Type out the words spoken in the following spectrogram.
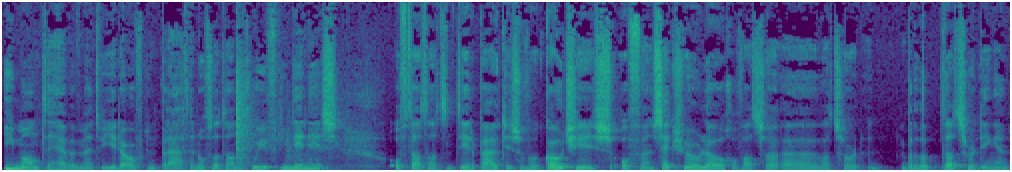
iemand te hebben met wie je erover kunt praten. En of dat dan een goede vriendin is, of dat dat een therapeut is, of een coach is, of een seksuoloog, of wat, zo, uh, wat soort, dat soort dingen.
